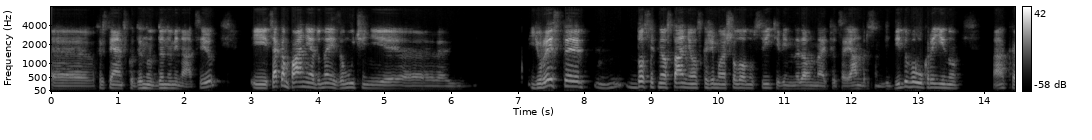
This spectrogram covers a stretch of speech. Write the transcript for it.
е, християнську деномінацію. І ця кампанія до неї залучені е, юристи досить не останнього, скажімо, ешелону в світі. Він недавно навіть цей Андерсон відвідував Україну. Так, е,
